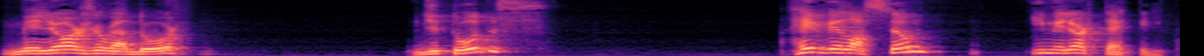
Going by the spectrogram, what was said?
Melhor jogador de todos, revelação e melhor técnico.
